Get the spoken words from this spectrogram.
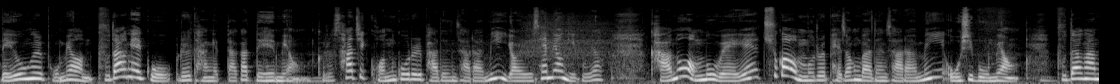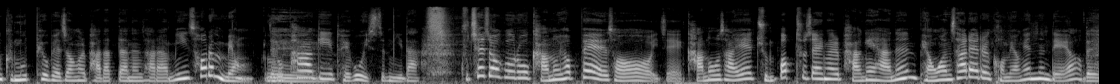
내용을 보면 부당해고를 당했다가 4명, 그리고 사직 권고를 받은 사람이 13명이고요. 간호 업무 외에 추가 업무를 배정받은 사람이 55명, 부당한 근무표 배정을 받았다는 사람이 30명으로 네. 파악이 되고 있습니다. 구체적으로 간호협회에서 이제 간호사의 준법 투쟁을 방해하는 병원 사례를 거명했는데요. 네.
